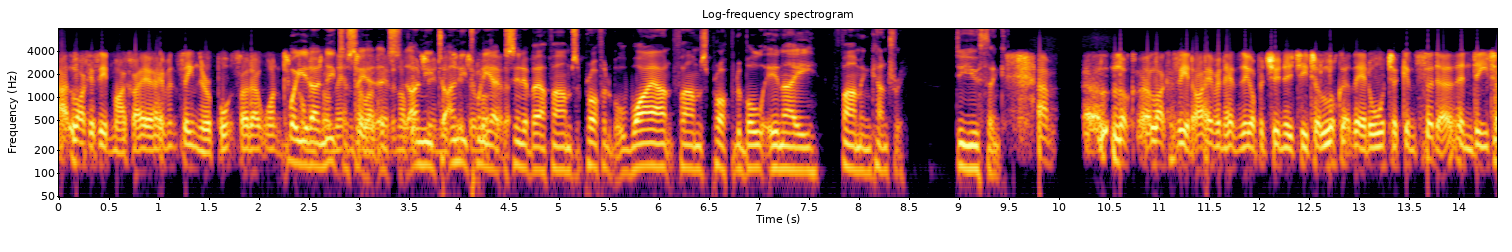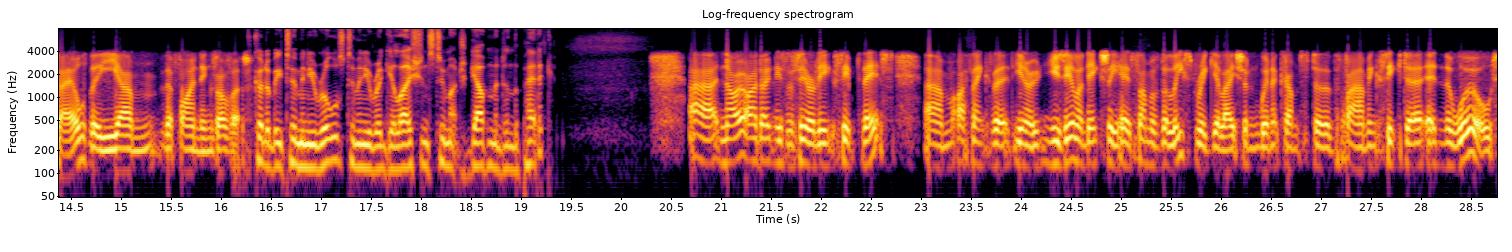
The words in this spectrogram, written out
Uh, like I said, Mike, I haven't seen the report, so I don't want to. Well, you don't need to see it. It's only only twenty eight percent of our farms are profitable. Why aren't farms profitable in a farming country? Do you think? Um, look, like I said, I haven't had the opportunity to look at that or to consider in detail the um, the findings of it. Could it be too many rules, too many regulations, too much government in the paddock? Uh, no, I don't necessarily accept that. Um, I think that you know New Zealand actually has some of the least regulation when it comes to the farming sector in the world.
